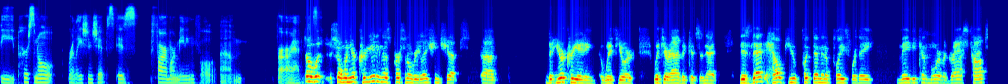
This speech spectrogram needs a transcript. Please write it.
the personal relationships is far more meaningful um, for our advocacy. So, so when you're creating those personal relationships uh, that you're creating with your with your advocates, and that does that help you put them in a place where they may become more of a grass tops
